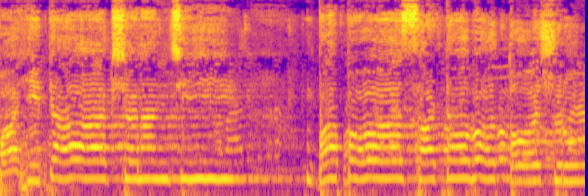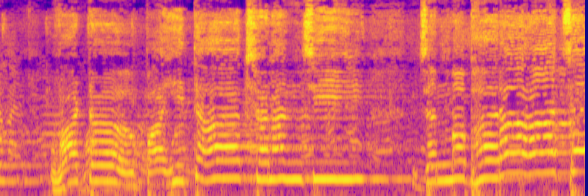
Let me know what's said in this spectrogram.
पाही त्या क्षणांची. बाप साठवतो अश्रू वाट पाही त्या क्षणांची. जन्मभराचे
